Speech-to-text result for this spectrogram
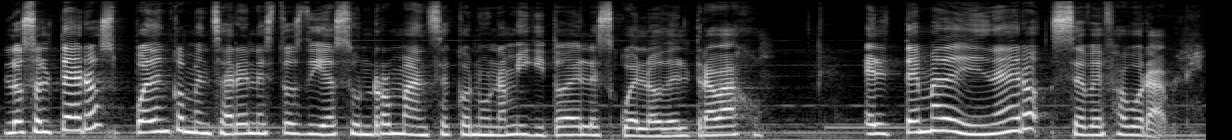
Los solteros pueden comenzar en estos días un romance con un amiguito de la escuela o del trabajo. El tema de dinero se ve favorable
